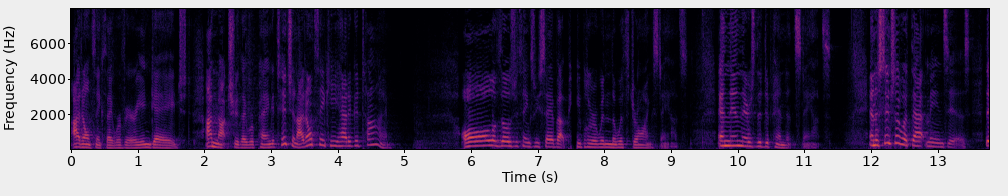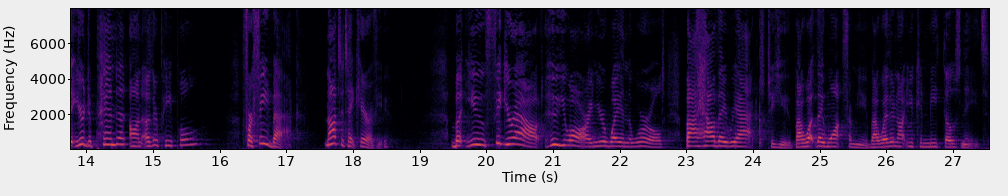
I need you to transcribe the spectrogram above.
I don't think they were very engaged. I'm not sure they were paying attention. I don't think he had a good time. All of those are things we say about people who are in the withdrawing stance. And then there's the dependent stance. And essentially, what that means is that you're dependent on other people for feedback, not to take care of you. But you figure out who you are and your way in the world by how they react to you, by what they want from you, by whether or not you can meet those needs.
